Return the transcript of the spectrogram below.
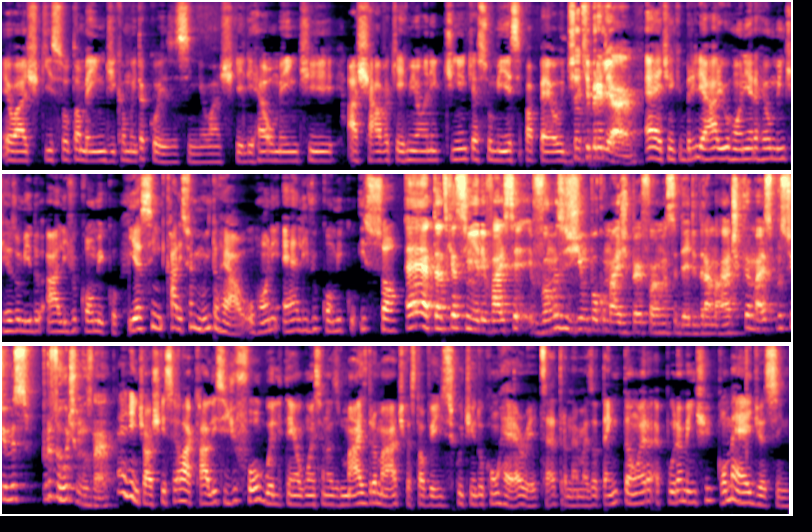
eu acho que isso também indica muita coisa, assim. Eu acho que ele realmente achava que a Hermione tinha que assumir esse papel de. Tinha que brilhar. É, tinha que brilhar e o Rony era realmente resumido a alívio cômico. E assim, cara, isso é muito real. O Rony é alívio cômico e só. É, tanto que assim, ele vai ser. Vão exigir um pouco mais de performance dele dramática, mas pros filmes pros últimos, né? É, gente, eu acho que, sei lá, Cálice de Fogo, ele tem algumas cenas mais dramáticas, talvez discutindo com Harry, etc, né? Mas até então era, é puramente comédia, assim.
